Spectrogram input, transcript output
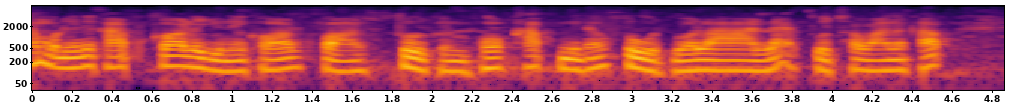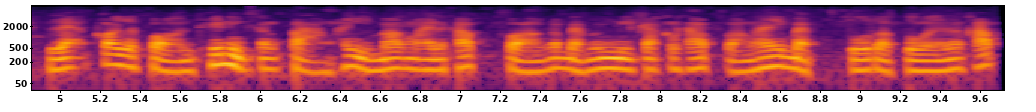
ทั้งหมดนี้นะครับก็เราอยู่ในคอร์สสอนสูตรขนพกครับมีทั้งสูตรโบราณและสูตรชาวานะครับและก็จะสอนเทคนิคต่างๆ ให้อีกมากมายนะครับสอนกันแบบไม่มีกักนะครับสอนให้แบบตัวต่อตัวเลยนะครับ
